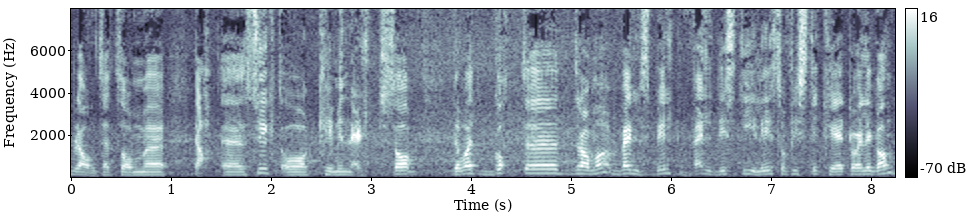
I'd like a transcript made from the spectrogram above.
ble ansett som ja, sykt og kriminelt. Så det var et godt drama. Velspilt, veldig stilig, sofistikert og elegant.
